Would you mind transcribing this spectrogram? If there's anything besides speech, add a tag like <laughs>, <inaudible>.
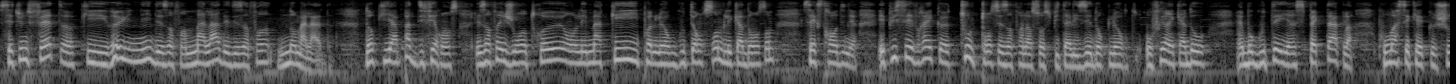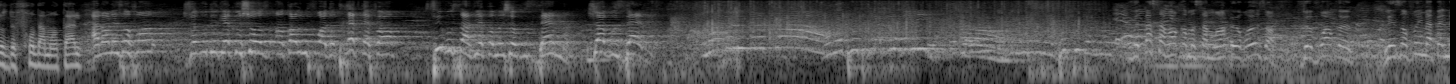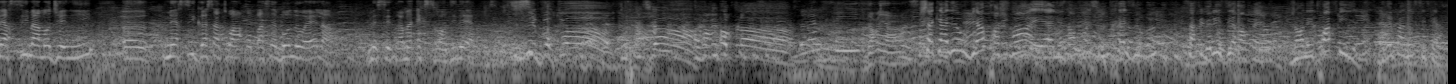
c'est une fête qui réunit des enfants malades et des enfants non malades. Donc il n'y a pas de différence. Les enfants, ils jouent entre eux, on les maquille, ils prennent leur goûter ensemble, les cadeaux ensemble. C'est extraordinaire. Et puis c'est vrai que tout le temps, ces enfants-là sont hospitalisés. Donc leur offrir un cadeau, un beau goûter, un spectacle, pour moi, c'est quelque chose de fondamental. Alors les enfants, je vais vous dire quelque chose, encore une fois, de très très fort. Si vous saviez comment je vous aime, je vous aime. ne pouvez pas savoir comment ça me rend heureuse de voir que les enfants ils m'appellent merci maman Jenny, euh, merci grâce à toi, on passe un bon Noël. Mais c'est vraiment extraordinaire. C'est pour toi Tiens Hop là Merci De rien Chaque année on vient franchement et euh, les enfants ils sont très heureux. Ça fait plaisir en fait. J'en ai trois filles, drépanocytaires.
